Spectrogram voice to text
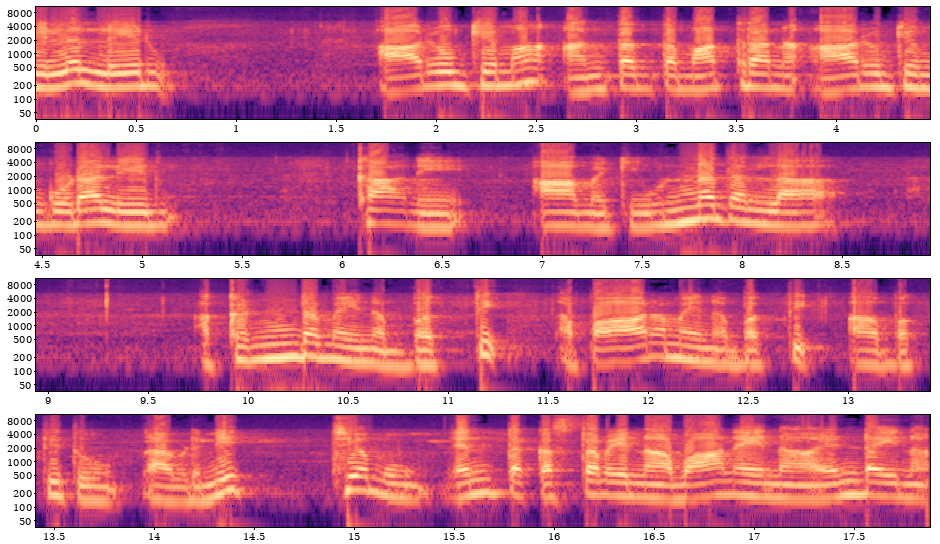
పిల్లలు లేరు. ఆరోగ్యమా? అంతంత మాత్రాన ఆరోగ్యం కూడా లేదు. కానీ ఆమెకి ఉన్నదల్లా అఖండమైన భక్తి అపారమైన భక్తి. ఆ భక్తితో ఆవిడ నిత్యము ఎంత కష్టమైనా వానైనా ఎండైనా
